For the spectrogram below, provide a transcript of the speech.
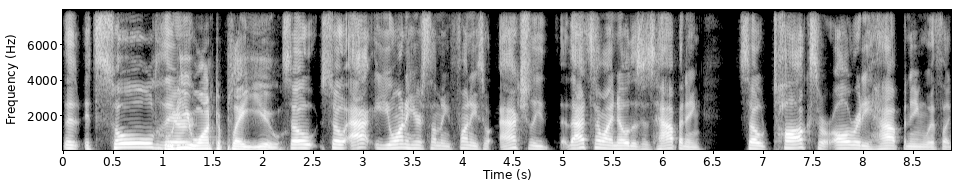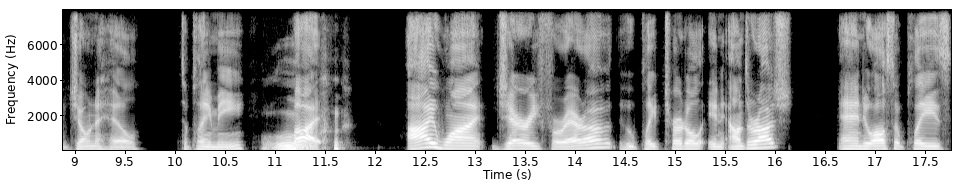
It's sold. Who do you want to play you? So, so you want to hear something funny? So actually, that's how I know this is happening. So talks are already happening with like Jonah Hill to play me, Ooh. but I want Jerry Ferrara, who played Turtle in Entourage, and who also plays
